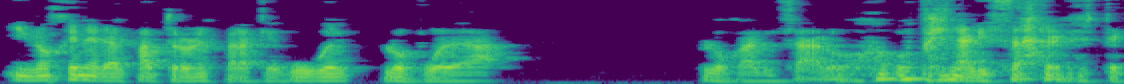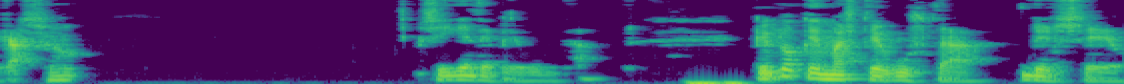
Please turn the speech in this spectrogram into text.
y no generar patrones para que Google lo pueda localizar o, penalizar en este caso. Siguiente pregunta. ¿Qué es lo que más te gusta del SEO?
